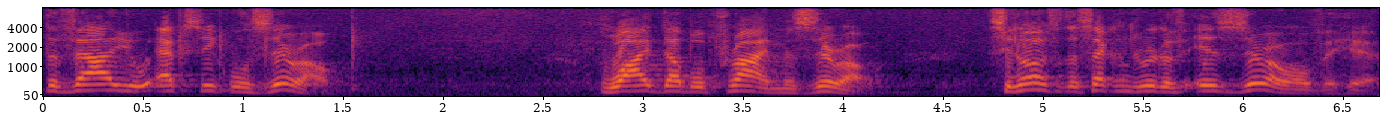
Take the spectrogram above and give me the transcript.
the value x equals 0, y double prime is 0. See, notice that the second derivative is 0 over here.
